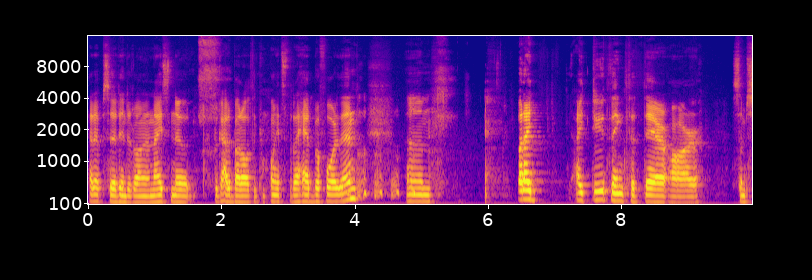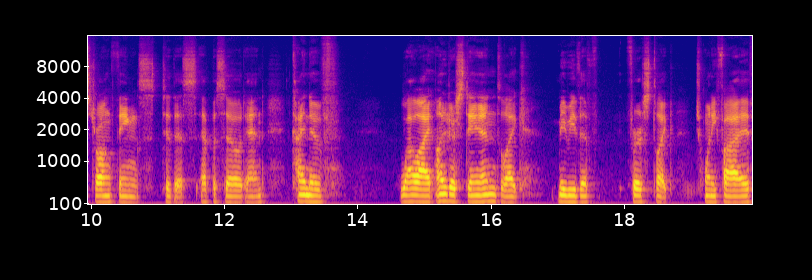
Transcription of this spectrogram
that episode ended on a nice note. Forgot about all the complaints that I had before then. um, but I, I do think that there are some strong things to this episode, and kind of, while I understand like maybe the f- first like 25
